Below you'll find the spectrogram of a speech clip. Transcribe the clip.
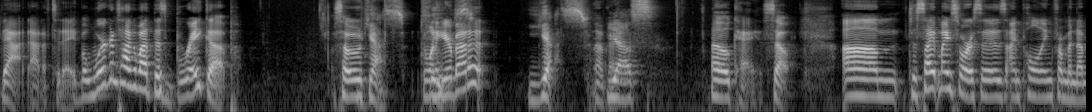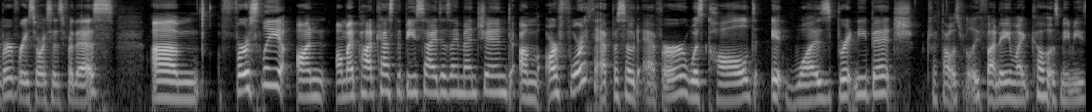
that out of today. But we're going to talk about this breakup So Yes. do you want to hear about it? Yes. Okay. Yes. Okay, so um, to cite my sources, I'm pulling from a number of resources for this. Um, firstly, on on my podcast, the B sides, as I mentioned, um, our fourth episode ever was called "It Was Britney Bitch," which I thought was really funny. My co-host Mimi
